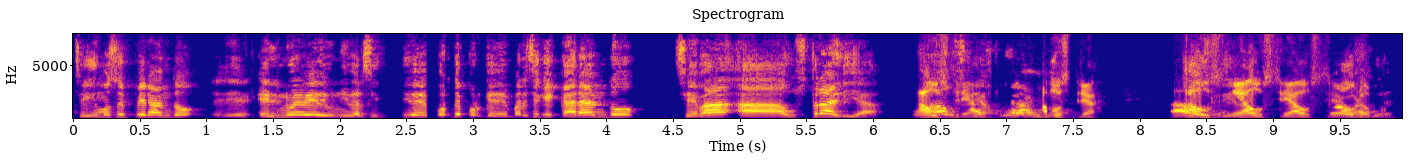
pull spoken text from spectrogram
seguimos esperando eh, el 9 de Universitario de Deporte porque me parece que Carando se va a Australia. Austria. Austria. Ah, Austria, Austria, Austria, Austria. Europa.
